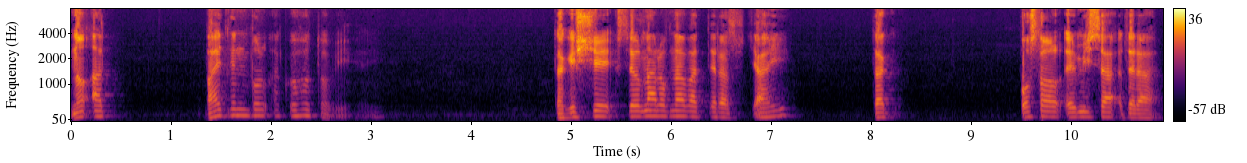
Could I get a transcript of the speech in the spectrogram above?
No a Biden bol ako hotový. Hej. Tak ešte chcel narovnávať teraz vzťahy tak poslal emisa, teda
